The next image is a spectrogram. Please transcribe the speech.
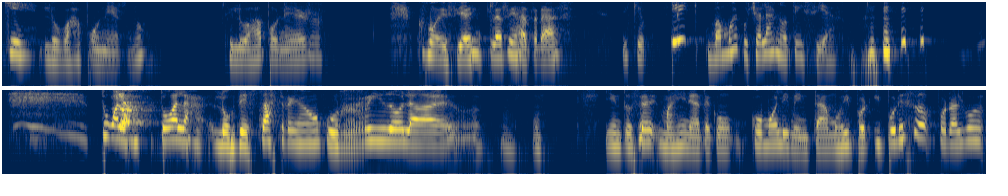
qué lo vas a poner, ¿no? Si lo vas a poner, como decía en clases atrás, es que clic, vamos a escuchar las noticias. todas las, los desastres que han ocurrido, la, y entonces imagínate cómo, alimentamos y por y por eso por algo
